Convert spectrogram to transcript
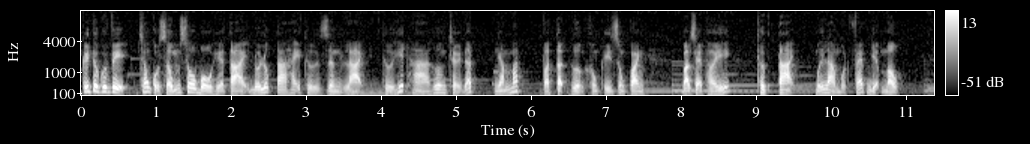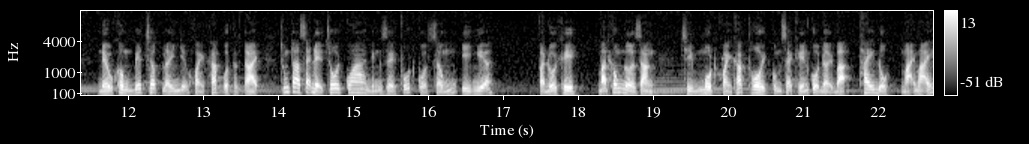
Kính thưa quý vị, trong cuộc sống xô bồ hiện tại, đôi lúc ta hãy thử dừng lại, thử hít hà hương trời đất, nhắm mắt và tận hưởng không khí xung quanh. Bạn sẽ thấy thực tại mới là một phép nhiệm màu. Nếu không biết chấp lấy những khoảnh khắc của thực tại, chúng ta sẽ để trôi qua những giây phút của sống ý nghĩa. Và đôi khi, bạn không ngờ rằng chỉ một khoảnh khắc thôi cũng sẽ khiến cuộc đời bạn thay đổi mãi mãi.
